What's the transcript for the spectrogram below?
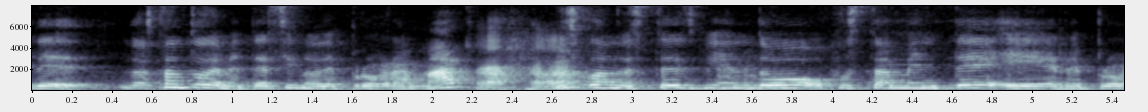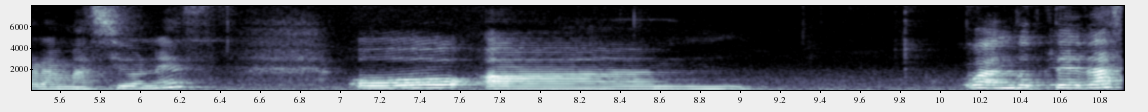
de- no es tanto de meter, sino de programar, Ajá. es cuando estés viendo justamente eh, reprogramaciones o cuando te das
